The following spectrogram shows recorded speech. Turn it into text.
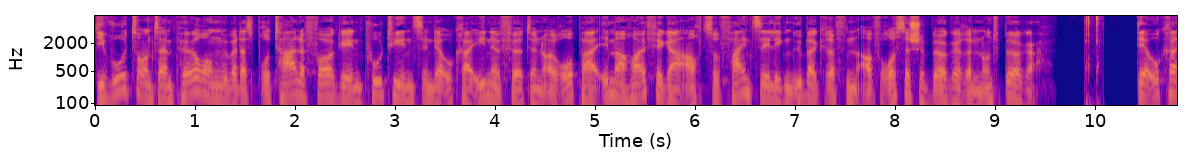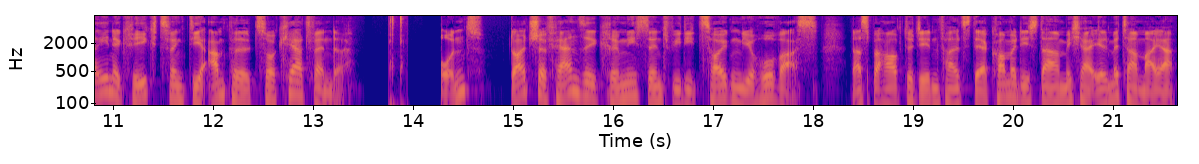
Die Wut und Empörung über das brutale Vorgehen Putins in der Ukraine führt in Europa immer häufiger auch zu feindseligen Übergriffen auf russische Bürgerinnen und Bürger. Der Ukraine-Krieg zwingt die Ampel zur Kehrtwende. Und Deutsche Fernsehkrimis sind wie die Zeugen Jehovas. Das behauptet jedenfalls der Comedy-Star Michael Mittermeier.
